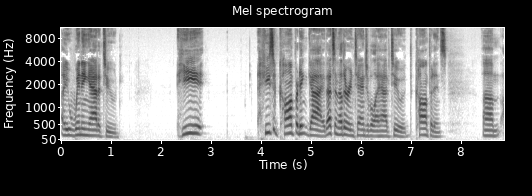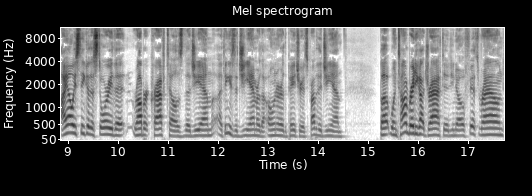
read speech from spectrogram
a winning attitude. He he's a confident guy. That's another intangible I have too confidence. Um, I always think of the story that Robert Kraft tells, the GM. I think he's the GM or the owner of the Patriots, probably the GM. But when Tom Brady got drafted, you know, fifth round,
